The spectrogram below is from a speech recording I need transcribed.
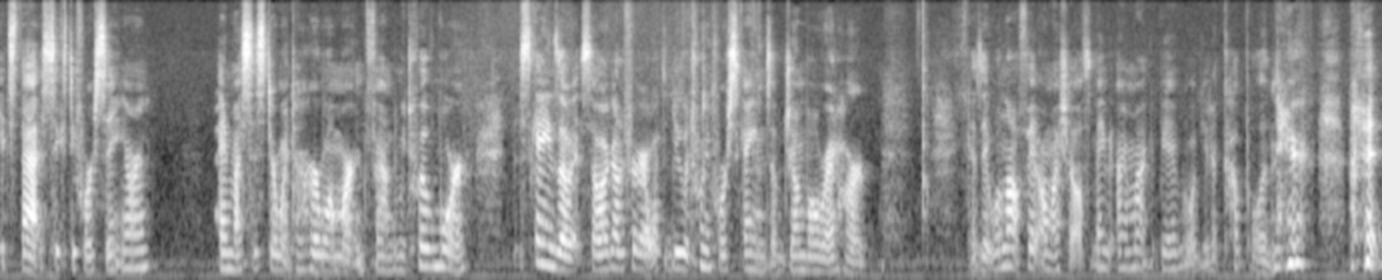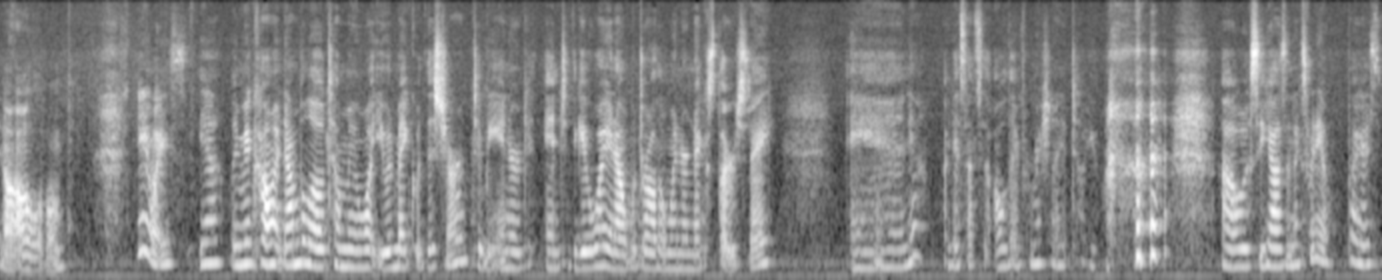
It's that 64 cent yarn and my sister went to her Walmart and found me 12 more skeins of it. So I got to figure out what to do with 24 skeins of Jumbo Red Heart. Because it will not fit on my shelf maybe I might be able to get a couple in there but not all of them anyways yeah leave me a comment down below. Tell me what you would make with this yarn to be entered into the giveaway and I will draw the winner next Thursday. And yeah I guess that's all the information I need to tell you. I will see you guys in the next video. Bye guys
